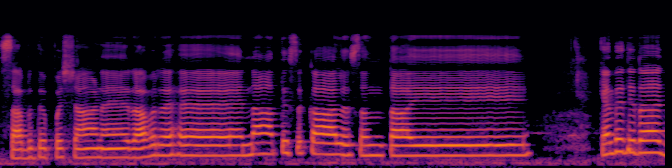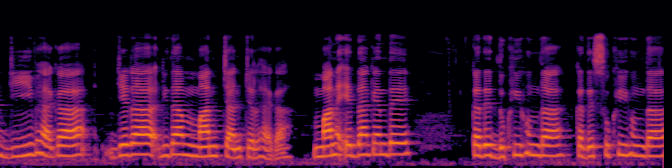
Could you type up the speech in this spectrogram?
ਸ਼ਬਦ ਪਛਾਣੈ, ਰਵ ਰਹੈ, ਨਾ ਤਿਸ ਕਾਲ ਸੰਤਾਏ। ਕਹਿੰਦੇ ਜਿਹੜਾ ਜੀਵ ਹੈਗਾ ਜਿਹੜਾ ਜਿਹਦਾ ਮਨ ਚੰਚਲ ਹੈਗਾ। ਮਨ ਇੱਦਾਂ ਕਹਿੰਦੇ, ਕਦੇ ਦੁਖੀ ਹੁੰਦਾ, ਕਦੇ ਸੁਖੀ ਹੁੰਦਾ,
